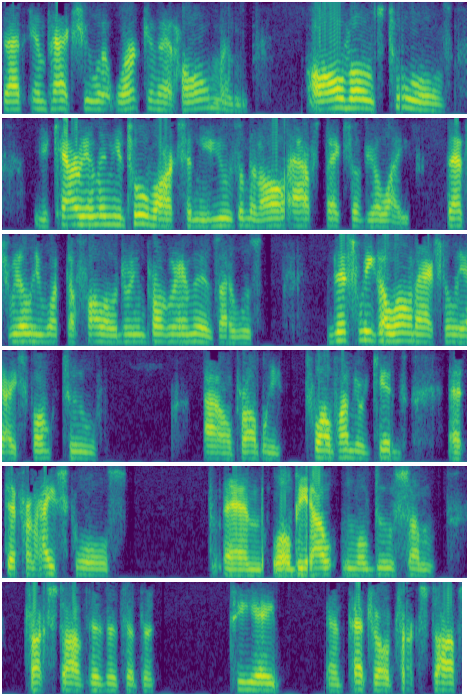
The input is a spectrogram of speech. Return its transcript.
that impacts you at work and at home and all those tools, you carry them in your toolbox and you use them in all aspects of your life. That's really what the Follow Dream program is. I was this week alone actually I spoke to I don't know, probably twelve hundred kids at different high schools and we'll be out and we'll do some truck stop visits at the TA and Petro truck stops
